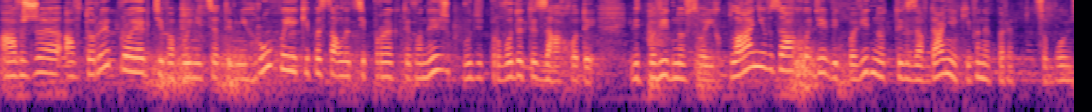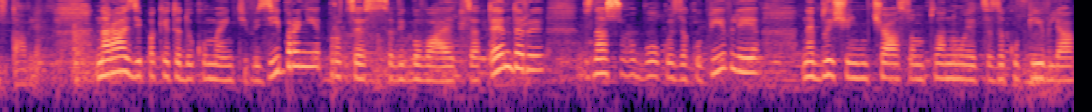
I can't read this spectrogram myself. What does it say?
А вже автори проєктів або ініціативні групи, які писали ці проєкти, вони ж будуть проводити заходи відповідно своїх планів заходів, відповідно тих завдань, які вони перед собою ставлять. Наразі пакети документів зібрані. Процес відбувається тендери з нашого боку, закупівлі. Найближчим часом планується закупівля.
